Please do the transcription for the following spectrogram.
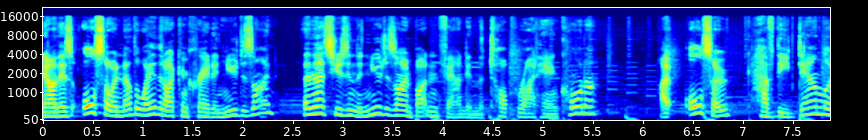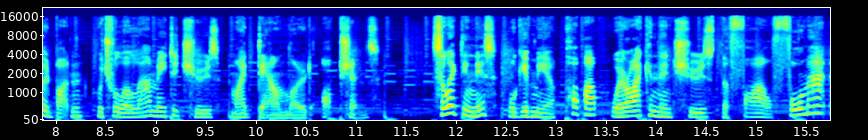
Now there's also another way that I can create a new design, and that's using the new design button found in the top right hand corner. I also have the download button, which will allow me to choose my download options. Selecting this will give me a pop-up where I can then choose the file format.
